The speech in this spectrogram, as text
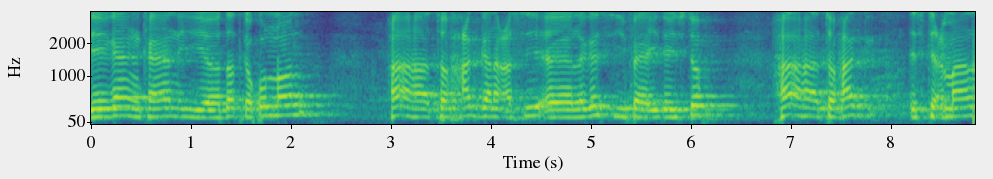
deegaankan iyo dadka ku nool. Ha ahaato xag ganacsi ee laga sii faa'iidaysto. Ha ahaato xag isticmaal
